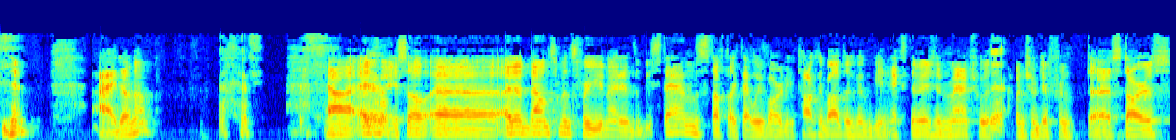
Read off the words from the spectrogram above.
Yeah, I don't know. Uh, anyway, so uh, announcements for United We Stand, stuff like that we've already talked about. There's going to be an X Division match with Yeah. a bunch of different uh, stars.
